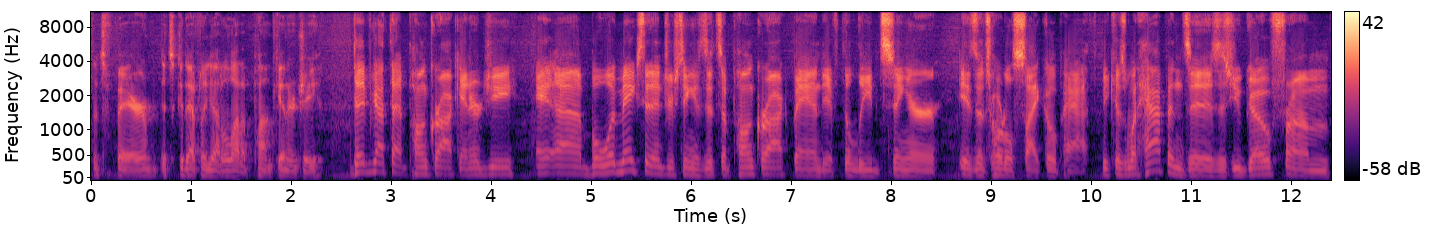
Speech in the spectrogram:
That's fair. It's definitely got a lot of punk energy. They've got that punk rock energy. Uh, but what makes it interesting is it's a punk rock band if the lead singer is a total psychopath. Because what happens is, is you go from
